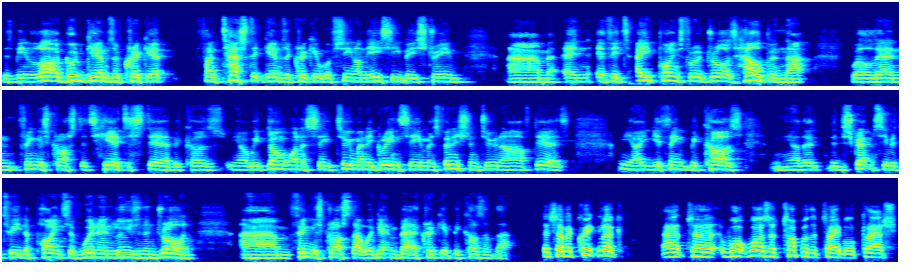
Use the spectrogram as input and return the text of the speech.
There's been a lot of good games of cricket, fantastic games of cricket we've seen on the ECB stream. Um, and if it's eight points for a draw is helping that, well then fingers crossed it's here to stay because you know we don't want to see too many green seamers finished in two and a half days. You know, you think because you know the, the discrepancy between the points of winning, losing, and drawing. Um, fingers crossed that we're getting better cricket because of that. Let's have a quick look at uh, what was a top of the table clash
